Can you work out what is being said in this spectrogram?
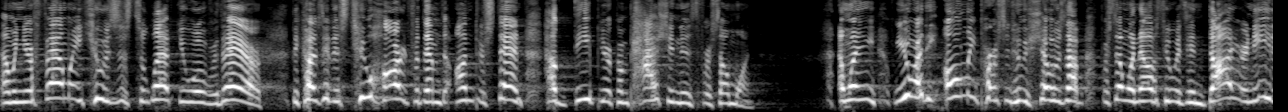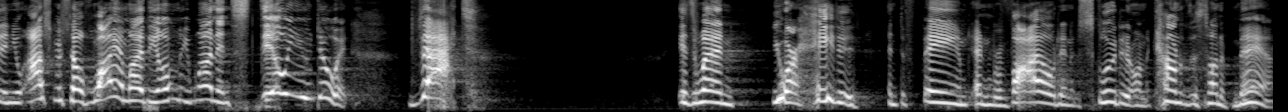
and when your family chooses to let you over there because it is too hard for them to understand how deep your compassion is for someone, and when you are the only person who shows up for someone else who is in dire need, and you ask yourself, why am I the only one? And still you do it, that is when you are hated and defamed and reviled and excluded on account of the Son of Man.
